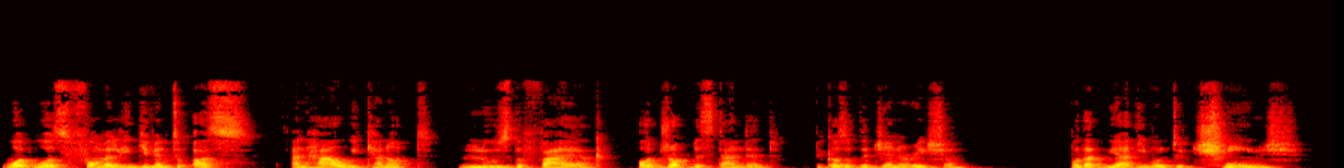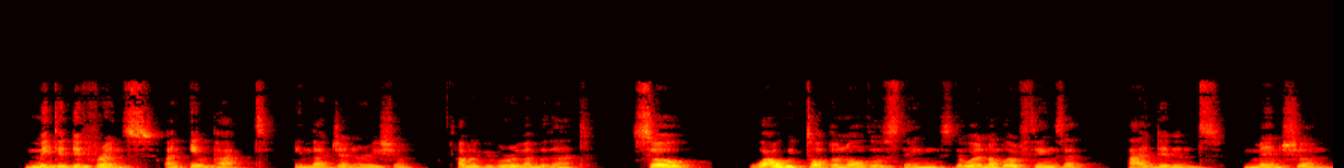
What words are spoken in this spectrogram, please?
what was formerly given to us, and how we cannot lose the fire or drop the standard because of the generation, but that we are even to change, make a difference, an impact in that generation. How many people remember that? So, while we talked on all those things, there were a number of things that I didn't mention,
